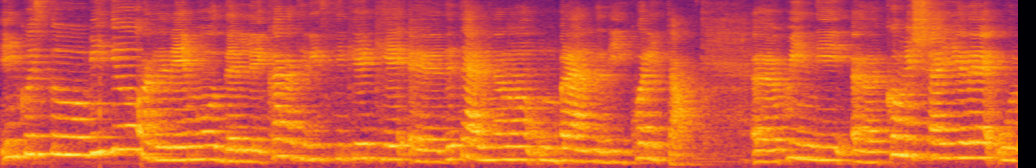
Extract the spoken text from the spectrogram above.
In questo video parleremo delle caratteristiche che eh, determinano un brand di qualità eh, quindi eh, come scegliere un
